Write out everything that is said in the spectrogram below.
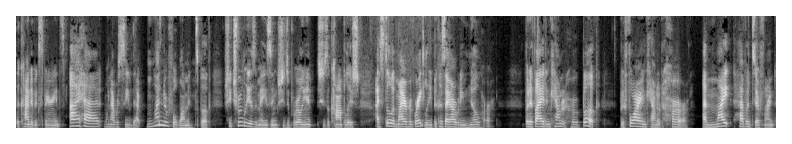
the kind of experience I had when I received that wonderful woman's book. She truly is amazing. She's brilliant. She's accomplished. I still admire her greatly because I already know her. But if I had encountered her book before I encountered her, I might have a different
